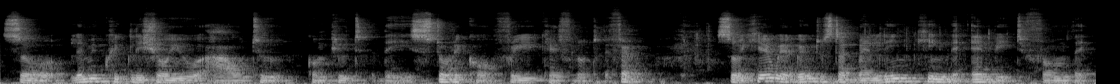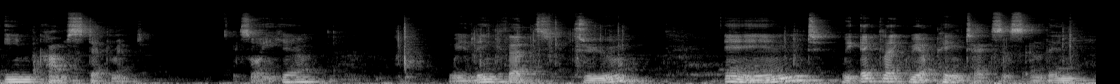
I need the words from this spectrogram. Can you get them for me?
So let me quickly show you how to compute the historical free cash flow to the firm. So here we are going to start by linking the EBIT from the income statement so here we link that to and we act like we are paying taxes. And then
